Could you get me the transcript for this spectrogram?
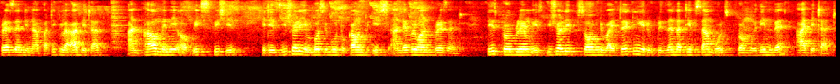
present in a particular habitat and how many of each species, it is usually impossible to count each and every one present. This problem is usually solved by taking representative samples from within the habitat.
